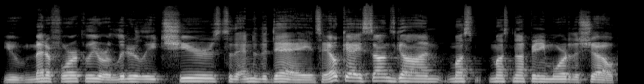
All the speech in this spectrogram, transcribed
you metaphorically or literally cheers to the end of the day and say, okay, sun's gone, must must not be any more to the show.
